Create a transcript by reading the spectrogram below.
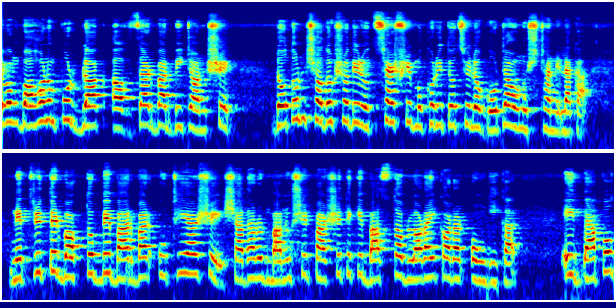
এবং বহরমপুর ব্লক অবজারভার বিটন শেখ। নতুন সদস্যদের উচ্ছ্বাসে মুখরিত ছিল গোটা অনুষ্ঠান এলাকা। নেতৃত্বের বক্তব্যে বারবার উঠে আসে সাধারণ মানুষের পাশে থেকে বাস্তব লড়াই করার অঙ্গীকার। এই ব্যাপক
